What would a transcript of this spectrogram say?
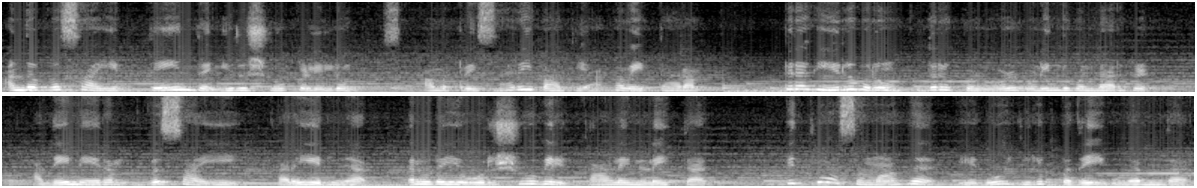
அந்த விவசாயியின் தேய்ந்த இரு ஷூக்களிலும் அவற்றை சரி பாதியாக வைத்தாராம். பிறகு இருவரும் குதிரைக்குழுவுள் ஒளிந்து கொண்டார்கள். அதே நேரம் விவசாயி கரையேறினார். தன்னுடைய ஒரு ஷூவில் காலை நுழைத்தார். வித்தியாசமாக ஏதோ இருப்பதை உணர்ந்தார்.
